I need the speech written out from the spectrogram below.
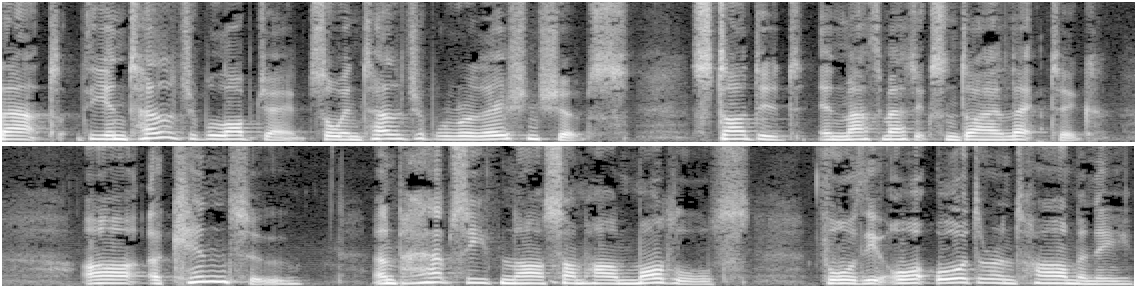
that the intelligible objects or intelligible relationships studied in mathematics and dialectic are akin to and perhaps even are somehow models for the order and harmony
